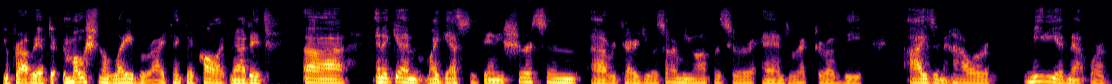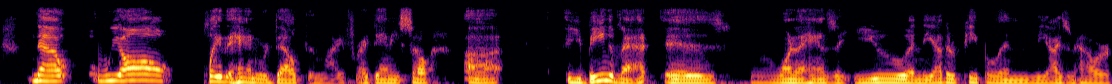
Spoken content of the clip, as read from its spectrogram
you probably have to emotional labor. I think they call it nowadays. Uh, and again, my guest is Danny Sjursen, uh, retired U.S. Army officer and director of the Eisenhower Media Network. Now, we all play the hand we're dealt in life, right, Danny? So, uh, you being a vet is one of the hands that you and the other people in the Eisenhower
